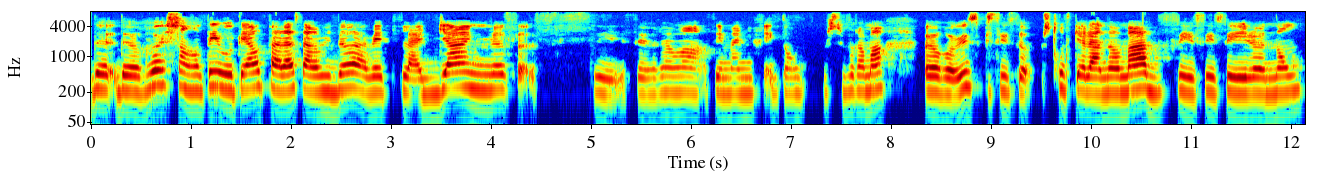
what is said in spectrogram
de, de rechanter au Théâtre Palace Arvida avec la gang, là, ça, c'est vraiment, magnifique. Donc, je suis vraiment heureuse. Puis c'est ça. Je trouve que la nomade, c'est le nom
